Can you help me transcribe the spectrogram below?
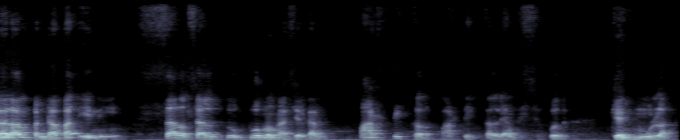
Dalam pendapat ini, sel-sel tubuh menghasilkan partikel-partikel yang disebut gen mula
